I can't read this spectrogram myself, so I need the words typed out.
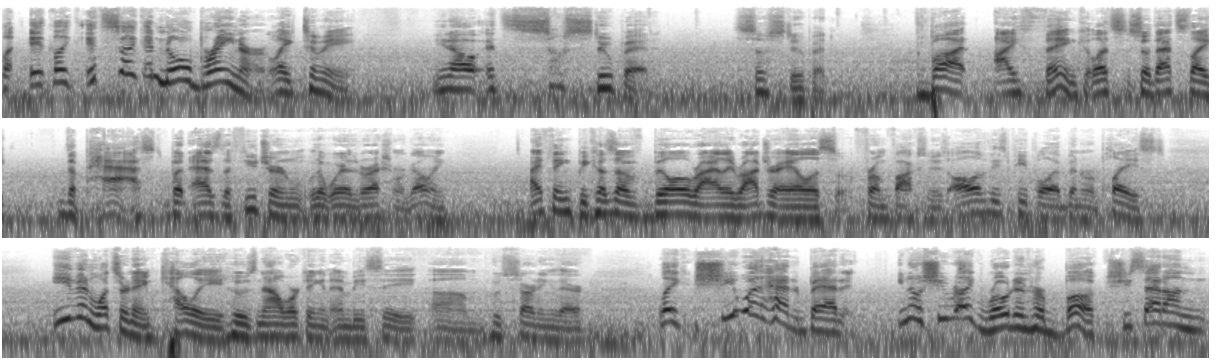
like it like it's like a no-brainer like to me. You know it's so stupid. So stupid. But i think let's so that's like the past but as the future and where the direction we're going i think because of bill o'reilly roger ailes from fox news all of these people have been replaced. Even what's her name kelly who's now working in nbc um, who's starting there like she was had bad you know she like wrote in her book she said on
